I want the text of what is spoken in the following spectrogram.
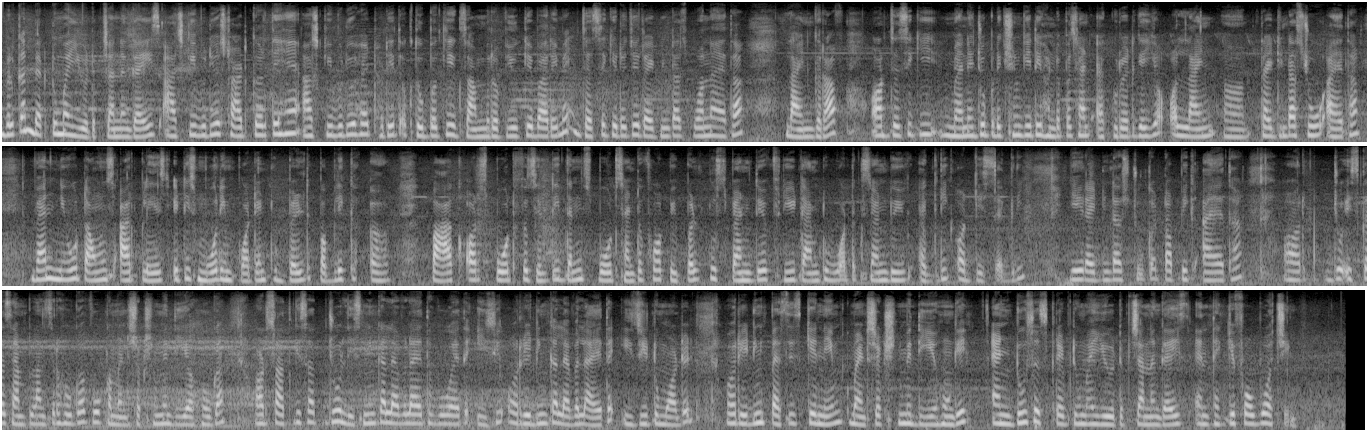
Welcome back to my YouTube channel guys आज की video start करते हैं। आज की वीडियो है थर्टी अक्टूबर की एग्ज़ाम रिव्यू के बारे में। जैसे कि रोज़े राइटिंग टास्क वन आया था लाइन ग्राफ और जैसे कि मैंने जो प्रोडिक्शन की थी हंड्रेड परसेंट एक्यूरेट गई है और लाइन राइटिंग टास्क टू आया था। When new towns are placed it is more important to build public park और sport facility than sport centre for people to spend their free time to what extent do you agree और disagree ये writing task two का topic आया था। और जो इसका sample answer होगा, वो कमेंट सेक्शन में दिया होगा। और साथ के साथ जो लिसनिंग का लेवल आया था, वो आया था ईजी और रीडिंग का लेवल आया था ईजी टू मॉडल और रीडिंग पैसेज के नेम कमेंट सेक्शन में दिए होंगे। And do subscribe to my YouTube channel guys and thank you for watching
